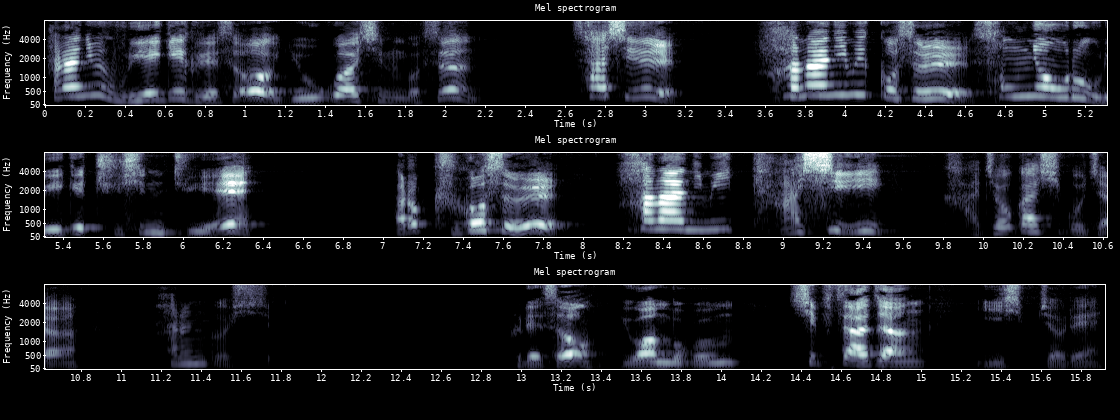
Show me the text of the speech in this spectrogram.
하나님이 우리에게 그래서 요구하시는 것은 사실 하나님의 것을 성령으로 우리에게 주신 뒤에 바로 그것을 하나님이 다시 가져가시고자 하는 것이죠. 그래서 요한복음 14장 20절에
